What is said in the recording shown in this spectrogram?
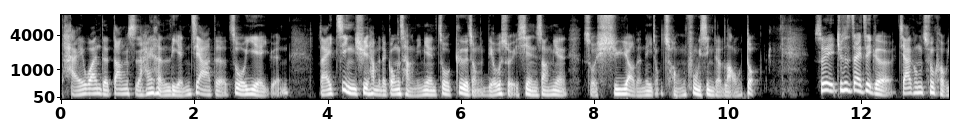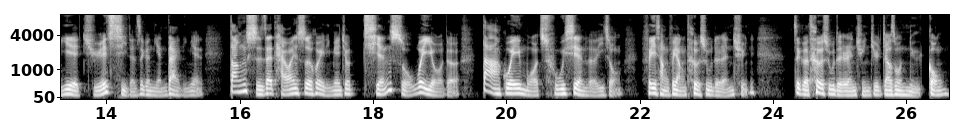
台湾的当时还很廉价的作业员，来进去他们的工厂里面做各种流水线上面所需要的那种重复性的劳动。所以，就是在这个加工出口业崛起的这个年代里面，当时在台湾社会里面，就前所未有的大规模出现了一种非常非常特殊的人群。这个特殊的人群就叫做女工。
